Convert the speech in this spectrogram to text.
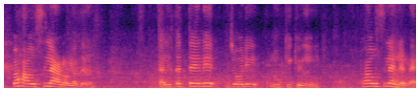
ഇപ്പൊ ഹൗസിലാണുള്ളത്. കൽക്കത്തയിൽ ജോലി നോക്കിക്കുങ്ങി ഇപ്പൊ ഹൗസിലല്ലേ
